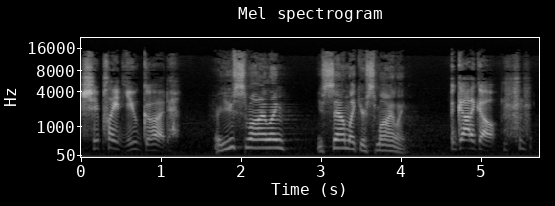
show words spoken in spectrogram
She played you good. Are you smiling? You sound like you're smiling. Gotta go.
